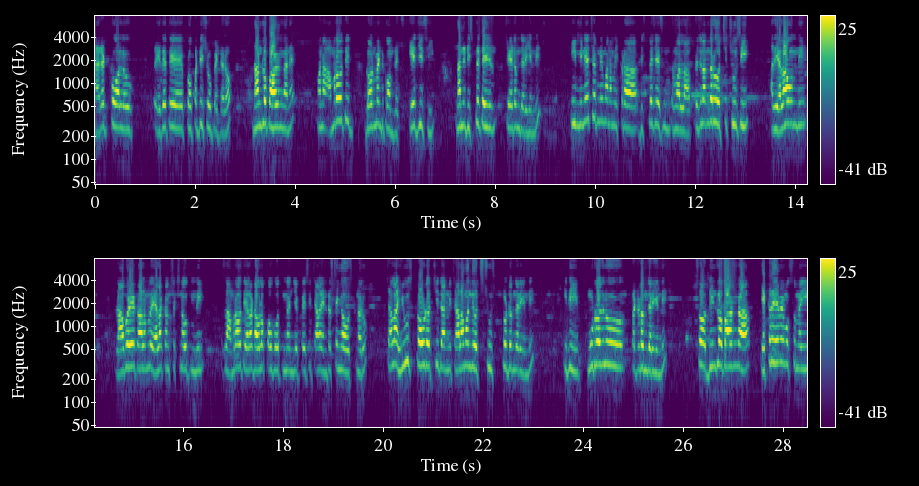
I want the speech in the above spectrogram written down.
నెరెట్కో వాళ్ళు ఏదైతే ప్రాపర్టీ షో పెట్టారో దాంట్లో భాగంగానే మన అమరావతి గవర్నమెంట్ కాంప్లెక్స్ ఏజీసీ దాన్ని డిస్ప్లే చేయడం జరిగింది. ఈ మినేచర్ని మనం ఇక్కడ డిస్ప్లే చేసిన వల్ల ప్రజలందరూ వచ్చి చూసి అది ఎలా ఉంది రాబోయే కాలంలో ఎలా కన్స్ట్రక్షన్ అవుతుంది అసలు అమరావతి ఎలా డెవలప్ అవబోతుంది అని చెప్పేసి చాలా ఇంట్రెస్టింగ్గా వస్తున్నారు. చాలా హ్యూజ్ క్రౌడ్ వచ్చి దాన్ని చాలామంది వచ్చి చూ చూడడం జరిగింది. ఇది మూడు రోజులు పెట్టడం జరిగింది. సో దీంట్లో భాగంగా ఎక్కడ ఏమేమి వస్తున్నాయి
